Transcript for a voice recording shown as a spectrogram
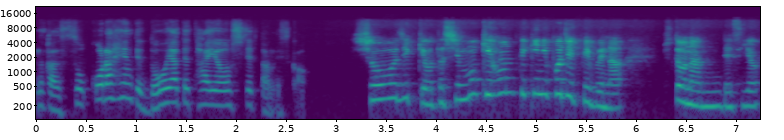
なんかそこら辺ってどうやって対応してたんですか？正直私も基本的にポジティブな人なんですよ。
